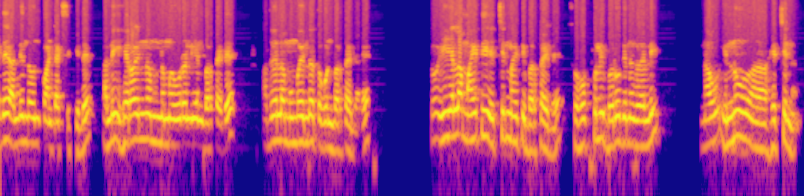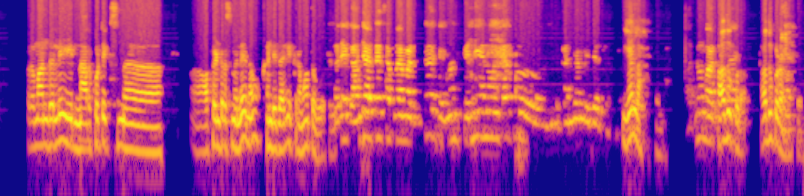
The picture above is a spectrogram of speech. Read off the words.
ಇದೆ ಅಲ್ಲಿಂದ ಒಂದು ಕಾಂಟ್ಯಾಕ್ಟ್ ಸಿಕ್ಕಿದೆ. ಅಲ್ಲಿ ಹೆರೋಯಿನ್ ನಮ್ಮ ಊರಲ್ಲಿ ಏನ್ ಬರ್ತಾ ಇದೆ ಅದೆಲ್ಲ ಮುಂಬೈಯಿಂದ ತಗೊಂಡ್ ಬರ್ತಾ ಇದ್ದಾರೆ. ಸೊ ಈ ಎಲ್ಲ ಮಾಹಿತಿ ಹೆಚ್ಚಿನ ಮಾಹಿತಿ ಬರ್ತಾ ಇದೆ. ಸೊ ಹೋಪ್ಫುಲಿ ಬರೋ ದಿನಗಳಲ್ಲಿ ನಾವು ಇನ್ನೂ ಹೆಚ್ಚಿನ ಪ್ರಮಾಣದಲ್ಲಿ ನಾರ್ಕೋಟಿಕ್ಸ್ ಆಫೆಂಡರ್ಸ್ ಮೇಲೆ ನಾವು ಖಂಡಿತವಾಗಿ ಕ್ರಮ ತಗೋತೀವಿ. ಗಾಂಜಾ ಸಪ್ಲೈ ಮಾಡ್ತಾರೆ ಎಲ್ಲ ಅದು ಕೂಡ ಅದು ಕೂಡ ಮಾಡ್ತೇವೆ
